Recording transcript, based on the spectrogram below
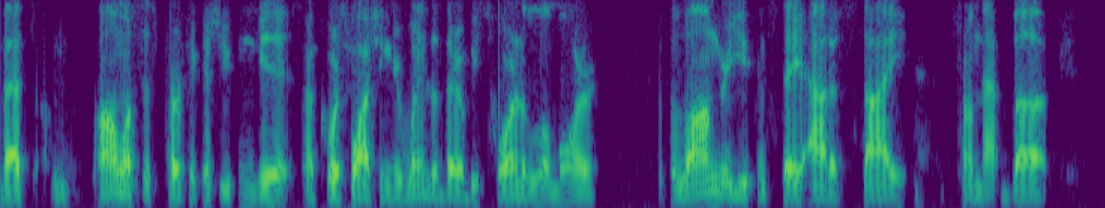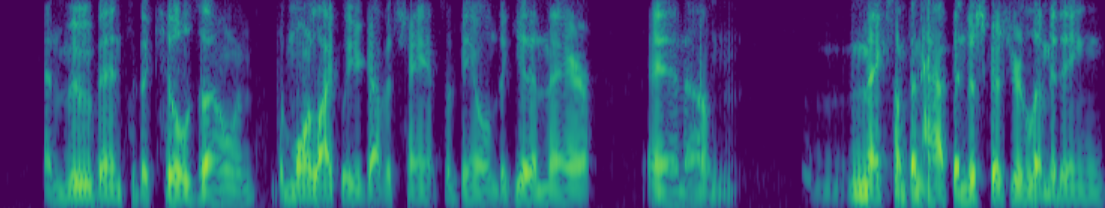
that's almost as perfect as you can get. Of course, watching your winds up there will be swirling a little more, but the longer you can stay out of sight from that buck, and move into the kill zone, the more likely you have a chance of being able to get in there and um, make something happen. Just because you're limiting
